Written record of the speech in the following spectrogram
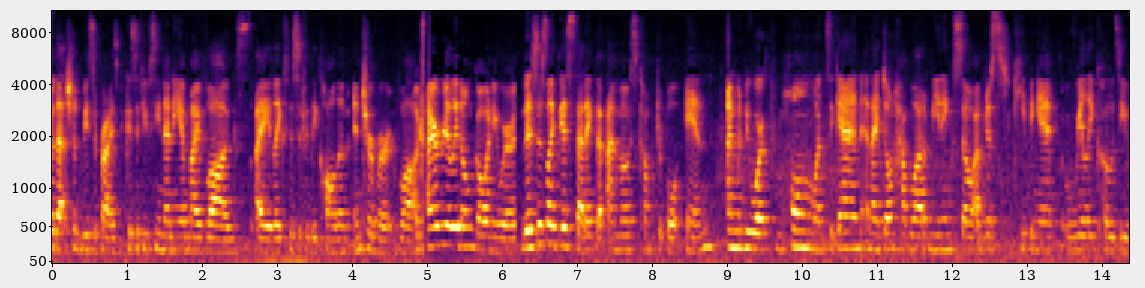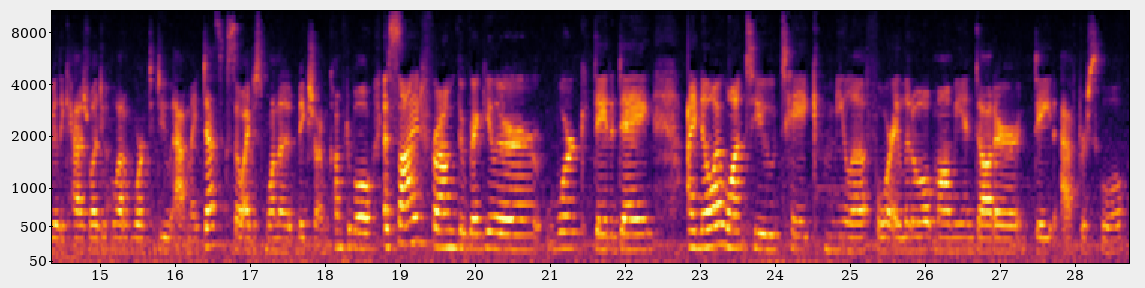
but that shouldn't be surprised because if you've seen any of my vlogs, I like specifically call them introvert vlogs. I really don't go anywhere. This is like the aesthetic that I'm most comfortable in. I'm gonna be working from home once again and I don't have a lot of meetings so I'm just keeping it really cozy, really casual. I do have a lot of work to do at my desk so I just wanna make sure I'm comfortable. Aside from the regular work day to day, I know I want to take Mila for a little mommy and daughter date after school.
